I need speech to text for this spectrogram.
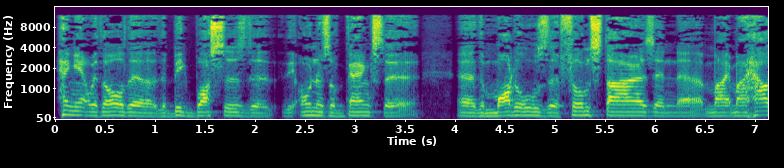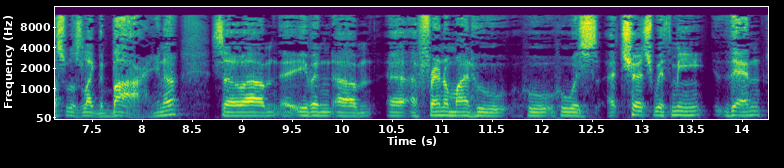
hanging out with all the, the big bosses, the, the owners of banks, the, uh, the models, the film stars, and uh, my my house was like the bar, you know. So um, even um, a, a friend of mine who who who was at church with me then,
